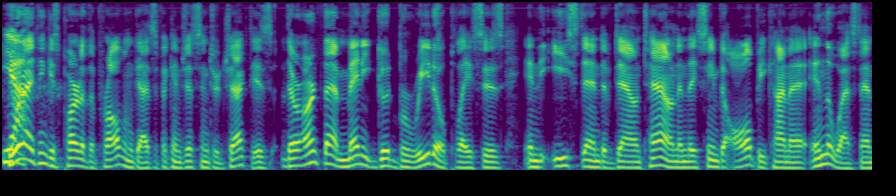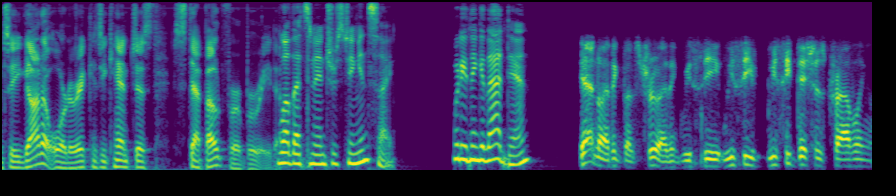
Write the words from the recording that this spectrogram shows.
Yeah, what I think is part of the problem, guys. If I can just interject, is there aren't that many good burrito places in the east end of downtown, and they seem to all be kind of in the west end. So you got to order it because you can't just step out for a burrito. Well, that's an interesting insight. What do you think of that, Dan? Yeah, no, I think that's true. I think we see we see we see dishes traveling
